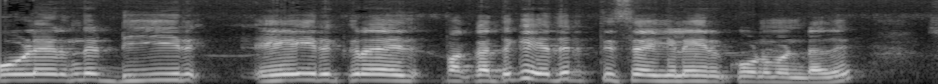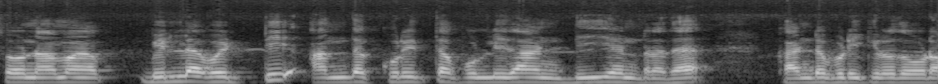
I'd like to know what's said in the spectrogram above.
ஓவிலேருந்து டி ஏ இருக்கிற பக்கத்துக்கு எதிர் திசையிலே இருக்கணுமென்றது. ஸோ நம்ம பில்லை வெட்டி அந்த குறித்த புள்ளி தான் டின்றதை கண்டுபிடிக்கிறதோட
